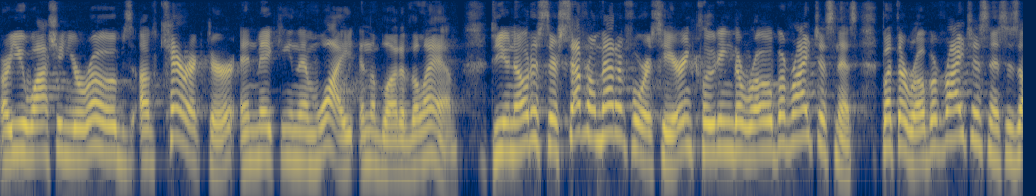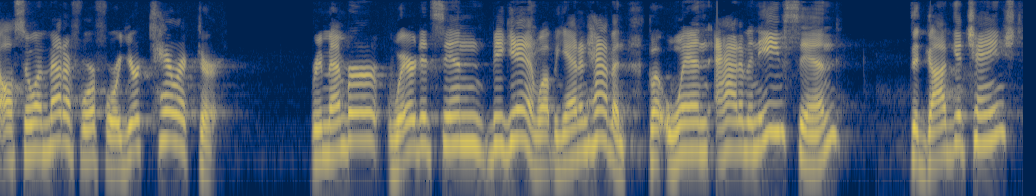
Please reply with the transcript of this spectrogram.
Are you washing your robes of character and making them white in the blood of the Lamb? Do you notice there's several metaphors here, including the robe of righteousness? But the robe of righteousness is also a metaphor for your character. Remember, where did sin begin? Well, it began in heaven. But when Adam and Eve sinned, did God get changed?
